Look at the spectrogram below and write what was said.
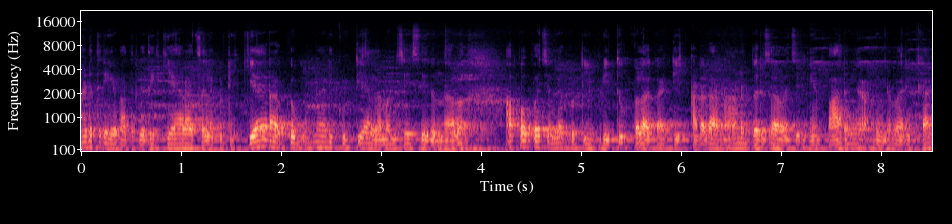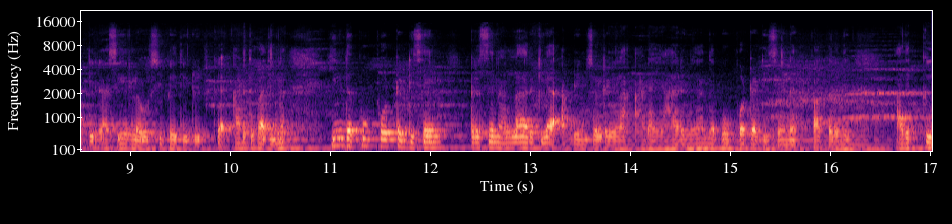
அடுத்து நீங்கள் பார்த்துருக்கிறது கேரா செல்லக்குட்டி. கேராவுக்கு முன்னாடி குட்டியாக லெமன் சைஸ் இருந்தாலும் அப்பப்போ செல்லக்குட்டி இப்படி தூக்கலாக காட்டி அடடா நானும் பெருசாக வச்சுருக்கேன் பாருங்கள் அப்படின்ற மாதிரி காட்டி ரசிகர்களை ஊசி பேத்திட்டு இருக்கு. அடுத்து பார்த்தீங்கன்னா இந்த பூ போட்ட டிசைன் ட்ரெஸ்ஸு நல்லா இருக்குல்ல அப்படின்னு சொல்கிறீங்களா அட யாருங்க அந்த பூ போட்ட டிசைனை பார்க்குறது? அதுக்கு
